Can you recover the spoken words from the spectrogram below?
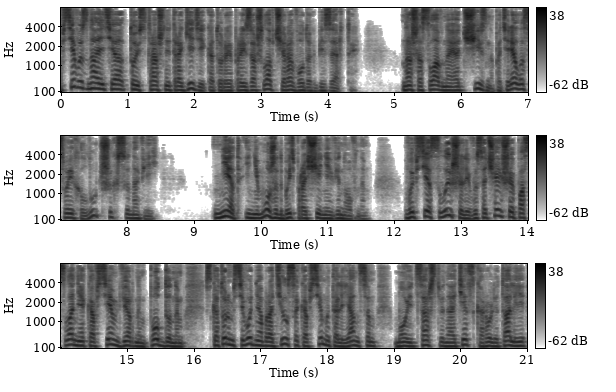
все вы знаете о той страшной трагедии, которая произошла вчера в водах Безерты. Наша славная отчизна потеряла своих лучших сыновей. Нет и не может быть прощения виновным. Вы все слышали высочайшее послание ко всем верным подданным, с которым сегодня обратился ко всем итальянцам мой царственный отец, король Италии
